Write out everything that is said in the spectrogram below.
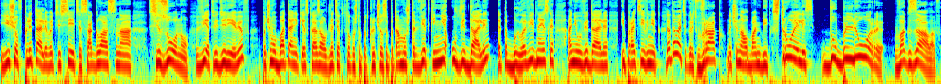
еще вплетали в эти сети согласно сезону ветви деревьев, Почему ботаники, я сказала, для тех, кто только что подключился, потому что ветки не увидали, это было видно, если они увидали, и противник, да давайте говорить, враг начинал бомбить. Строились дублеры вокзалов,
